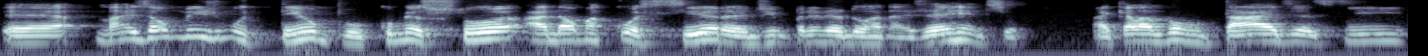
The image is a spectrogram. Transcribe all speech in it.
É, mas, ao mesmo tempo, começou a dar uma coceira de empreendedor na gente, aquela vontade, assim,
